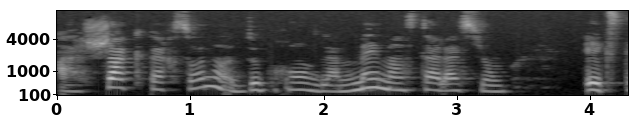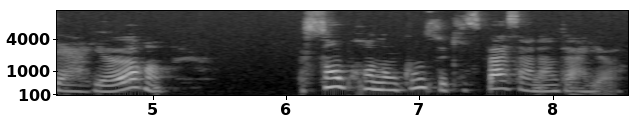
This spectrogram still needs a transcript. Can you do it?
à chaque personne de prendre la même installation extérieure sans prendre en compte ce qui se passe à l'intérieur.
